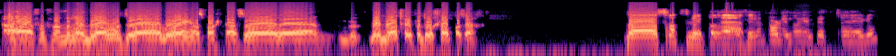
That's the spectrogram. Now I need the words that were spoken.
Ja, ja, for faen. De var bra mot eh, Vålerenga og Sparta så det blir bra trykk på torsdag hoppas jeg. Da satser vi på det, Philip. Har du noe input, Jørgen?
